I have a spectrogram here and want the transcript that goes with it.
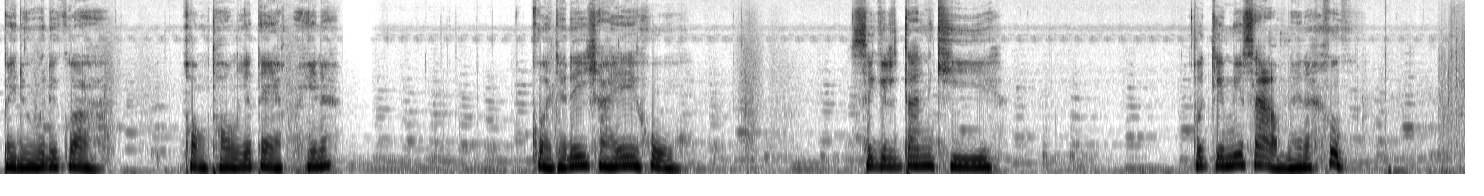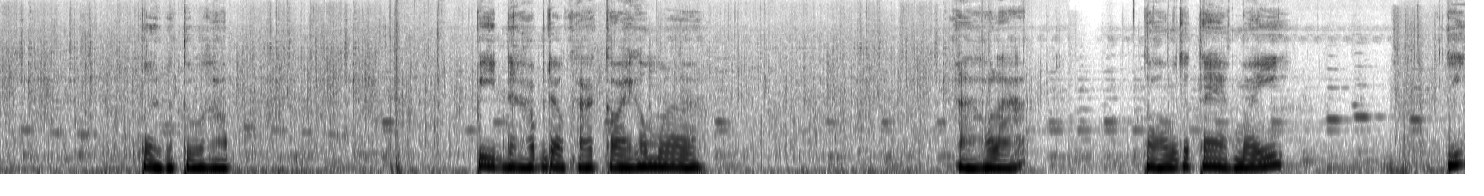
ไปดูกันดีกว่า ของทองจะแตกไหมนะ กว่าจะได้ใช้โหสกิลตันคีก็เกมที่สามเลยนะ เปิดประตูครับ ปิดนะครับ เดี๋ยวคากอยเข้ามาเอาละทองจะแตกไหมเฮ้ย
